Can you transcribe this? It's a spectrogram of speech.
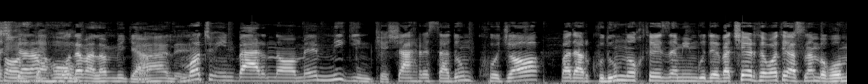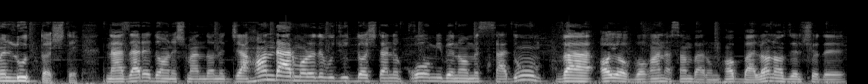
16 هم خودم الان میگم. بله. ما تو این برنامه میگیم که شهر صدوم کجا و در کدوم نقطه زمین بوده و چه ارتباطی اصلا به قوم لوط داشته. نظر دانشمندان جهان در مورد وجود داشتن قومی به نام صدوم و آیا واقعا اصلا بر اونها بلا نازل شده؟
